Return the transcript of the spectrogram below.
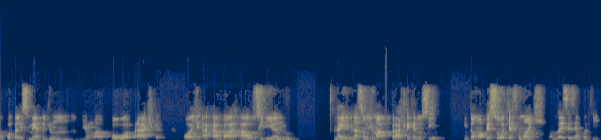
o fortalecimento de, um, de uma boa prática pode acabar auxiliando na eliminação de uma prática que é nociva. Então, uma pessoa que é fumante, vamos dar esse exemplo aqui.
